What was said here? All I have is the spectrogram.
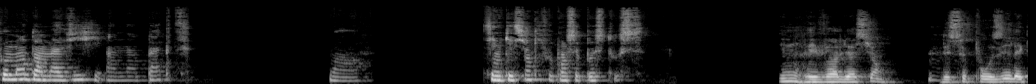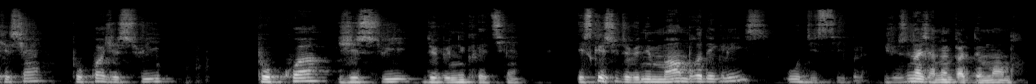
Comment dans ma vie j'ai un impact? C'est une question qu'il faut qu'on se pose tous. Une réévaluation, de se poser les questions pourquoi je suis, pourquoi je suis devenu chrétien? Est-ce que je suis devenu membre d'église ou disciple? Jésus n'a jamais parlé de membres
